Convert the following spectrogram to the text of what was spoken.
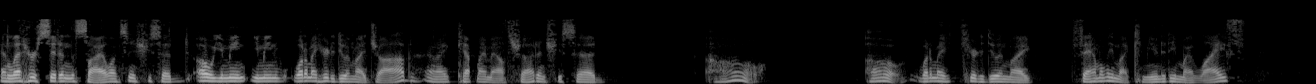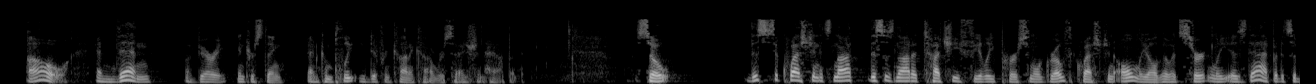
and let her sit in the silence. And she said, Oh, you mean, you mean, what am I here to do in my job? And I kept my mouth shut. And she said, Oh, oh, what am I here to do in my family, my community, my life? Oh, and then a very interesting and completely different kind of conversation happened. So this is a question, it's not, this is not a touchy feely personal growth question only, although it certainly is that, but it's a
